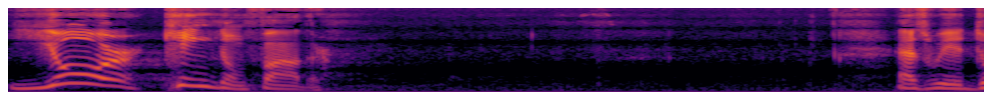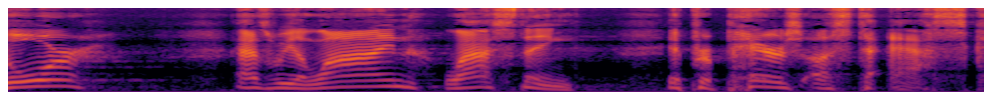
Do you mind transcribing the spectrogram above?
your kingdom, Father. As we adore, as we align, last thing, it prepares us to ask.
